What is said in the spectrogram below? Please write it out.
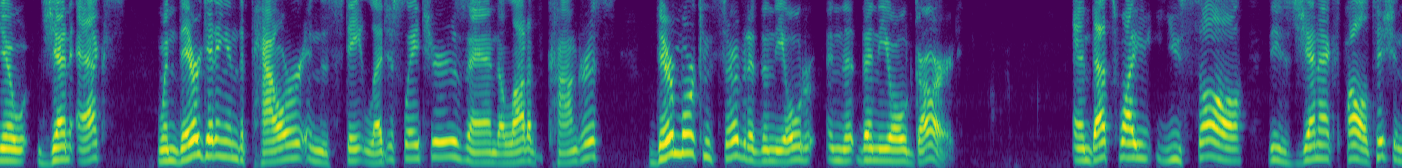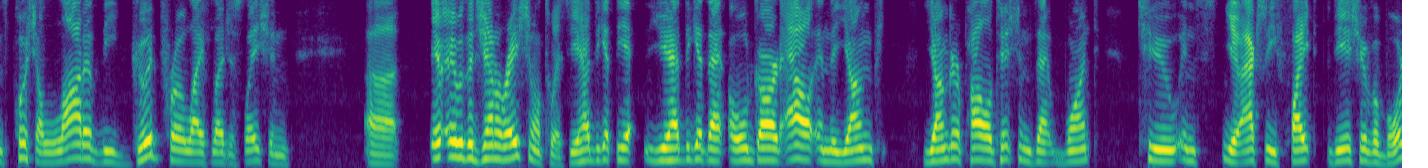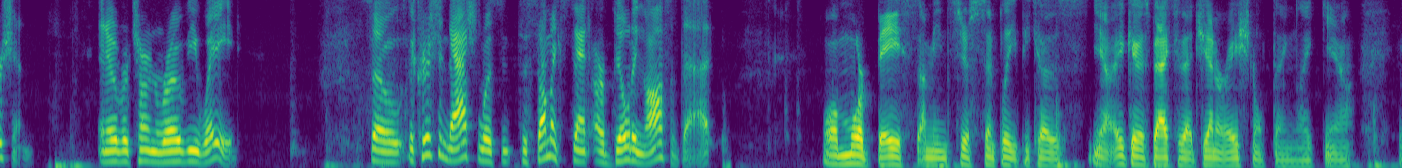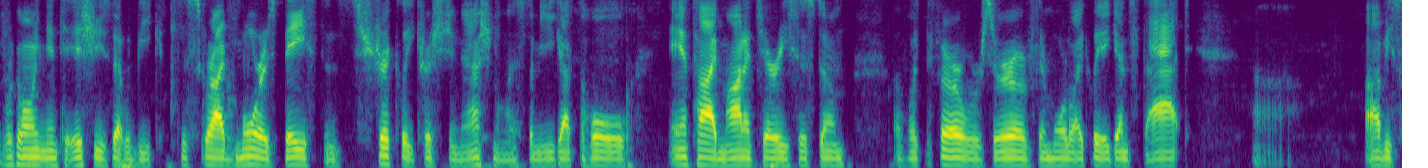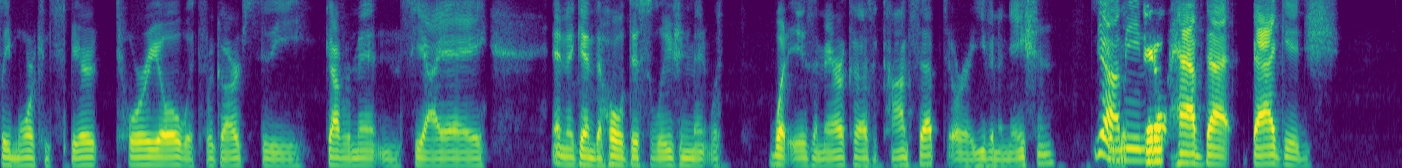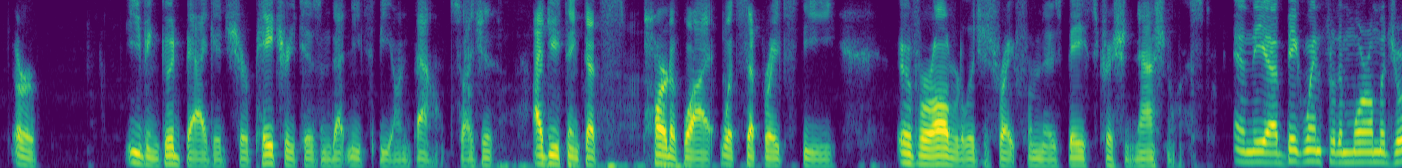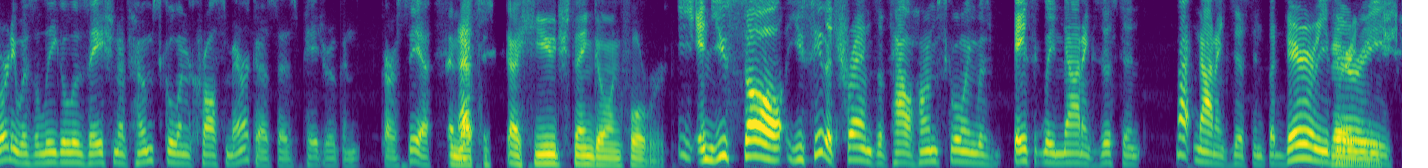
you know, Gen X, when they're getting into power in the state legislatures and a lot of Congress, they're more conservative than the old the, than the old guard. And that's why you saw these Gen X politicians push a lot of the good pro-life legislation. Uh, it, it was a generational twist. You had to get the you had to get that old guard out, and the young younger politicians that want to ins- you know, actually fight the issue of abortion and overturn Roe v. Wade. So the Christian nationalists, to some extent, are building off of that. Well, more base. I mean, it's just simply because you know it goes back to that generational thing. Like you know, if we're going into issues that would be described more as based and strictly Christian nationalist, I mean, you got the whole anti-monetary system of like the Federal Reserve. They're more likely against that. Uh, obviously, more conspiratorial with regards to the government and CIA, and again, the whole disillusionment with what is America as a concept or even a nation. Yeah, So I mean, they don't have that baggage or even good baggage or patriotism that needs to be unbound. So I just I do think that's part of why what separates the overall religious right from those based Christian nationalists. And the uh, big win for the moral majority was the legalization of homeschooling across America, says Pedro Garcia. And That's- that's a huge thing going forward. And you saw you see the trends of how homeschooling was basically non-existent not non-existent but very very, niche.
